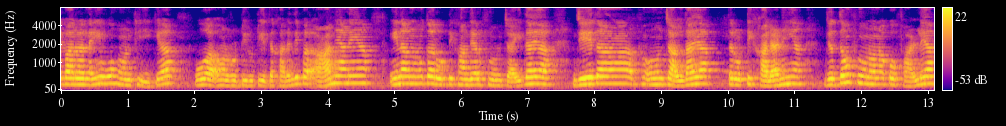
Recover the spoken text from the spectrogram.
ਪਰ ਨਹੀਂ, ਉਹ ਹੁਣ ਠੀਕ ਆ। ਉਹ ਹੁਣ ਰੋਟੀ ਰੋਟੀ ਇਦਾਂ ਖਾ ਲੈਂਦੀ, ਪਰ ਆ ਨਿਆਣੇ ਆ, ਇਹਨਾਂ ਨੂੰ ਤਾਂ ਰੋਟੀ ਖਾਂਦਿਆਂ ਨੂੰ ਫੋਨ ਚਾਹੀਦਾ ਆ। ਜੇ ਤਾਂ ਫੋਨ ਚੱਲਦਾ ਆ, ਤੇ ਰੋਟੀ ਖਾ ਲੈਣੀ ਆ। ਜਦੋਂ ਫੋਨ ਉਹਨਾਂ ਕੋ ਫੜ ਲਿਆ,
